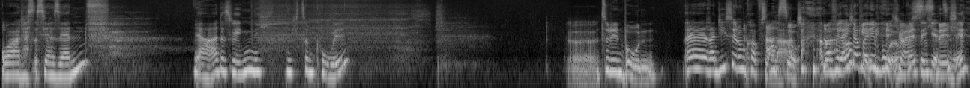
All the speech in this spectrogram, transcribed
Oh, das ist ja Senf. Ja, deswegen nicht, nicht zum Kohl. Äh, zu den Bohnen. Äh, Radieschen und Kopfsalat. Ach so. Aber vielleicht auch bei Okay, den Bohnen. ich weiß wüsste es nicht.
